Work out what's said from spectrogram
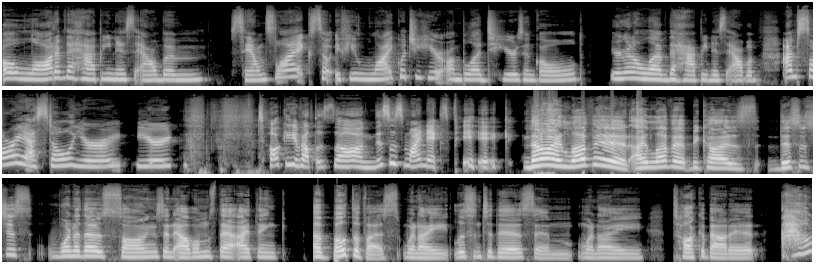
a lot of the Happiness album sounds like. So if you like what you hear on Blood, Tears, and Gold, you're gonna love the Happiness album. I'm sorry I stole your your talking about the song. This was my next pick. No, I love it. I love it because this is just one of those songs and albums that I think of both of us when I listen to this and when I talk about it. How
